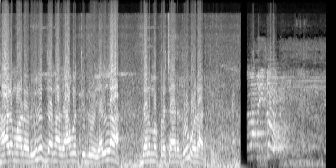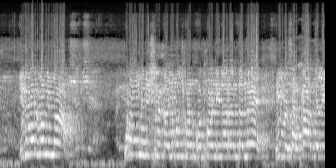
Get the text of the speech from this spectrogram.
ಹಾಳು ಮಾಡೋರ ವಿರುದ್ಧ ನಾವು ಯಾವತ್ತಿದ್ರು ಎಲ್ಲ ಧರ್ಮ ಪ್ರಚಾರಕರು ಓಡಾಡ್ತೀವಿ. ಇದುವರೆಗೂ ನಿಮ್ಮ ಹೋಮ್ ಮಿನಿಸ್ಟರ್ ಕಣ್ಣು ಮುಚ್ಕೊಂಡು ಕೂತ್ಕೊಂಡಿದ್ದಾರೆ ಅಂತಂದ್ರೆ ನಿಮ್ಮ ಸರ್ಕಾರದಲ್ಲಿ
